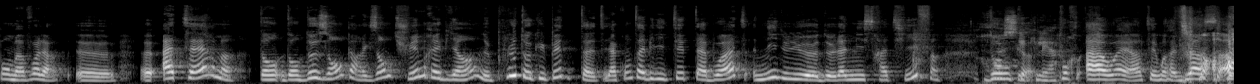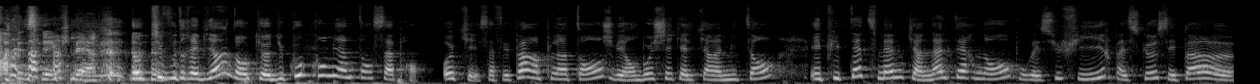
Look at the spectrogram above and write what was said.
bon bah voilà à terme dans, dans, deux ans, par exemple, tu aimerais bien ne plus t'occuper de, la comptabilité de ta boîte ni du, de l'administratif. Oh, donc, c'est clair. Pour, ah ouais, hein, t'aimerais bien ça. c'est clair. donc, tu voudrais bien. Donc, du coup, combien de temps ça prend? Ok, ça fait pas un plein temps, je vais embaucher quelqu'un à mi-temps, et puis peut-être même qu'un alternant pourrait suffire parce que c'est pas euh,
